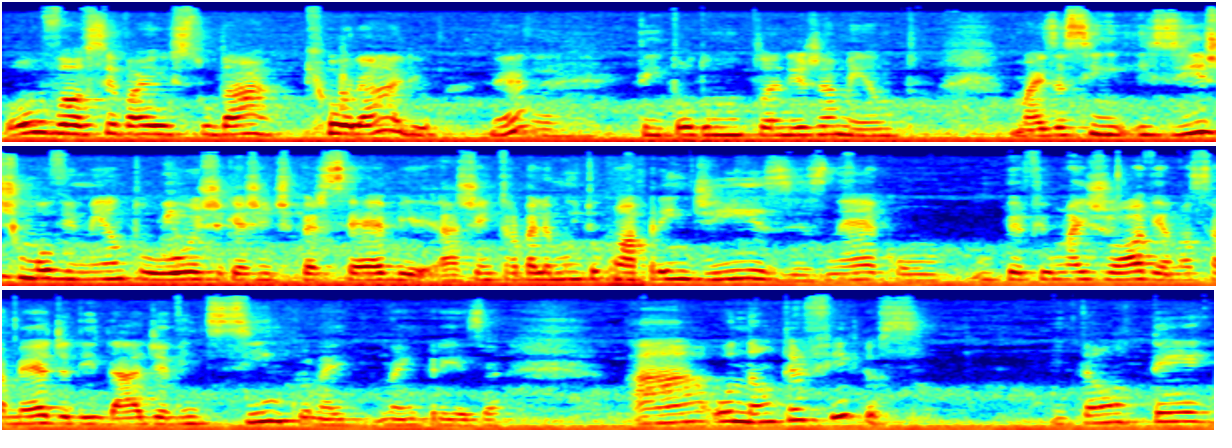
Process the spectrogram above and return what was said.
Ou você vai estudar? Que horário? Né? Tem todo um planejamento. Mas assim, existe um movimento hoje que a gente percebe, a gente trabalha muito com aprendizes, né? Com um perfil mais jovem, a nossa média de idade é 25 na, na empresa. A o não ter filhos. Então, ter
